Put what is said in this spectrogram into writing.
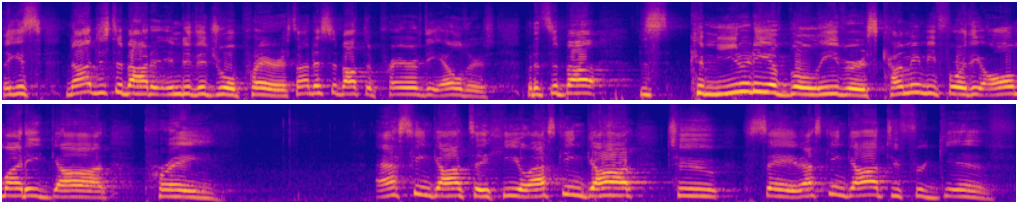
Like it's not just about an individual prayer. It's not just about the prayer of the elders, but it's about this community of believers coming before the Almighty God praying. Asking God to heal, asking God to save, asking God to forgive.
